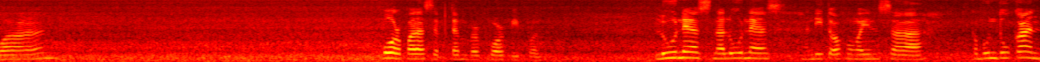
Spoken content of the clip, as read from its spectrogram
1. 4 para September 4, people. Lunes na lunes. Nandito ako ngayon sa kabundukan.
